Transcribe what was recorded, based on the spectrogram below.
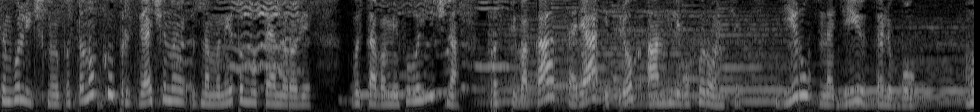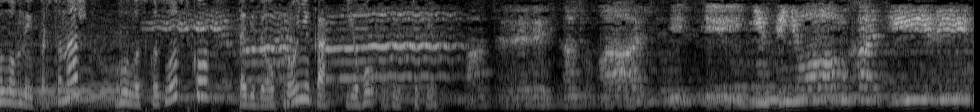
символічною постановкою, присвяченою знаменитому тенорові. Вистава міфологічна про співака, царя і трьох ангелів-охоронців віру, надію та любов. Головний персонаж голос Козловського та відеохроніка його виступів. Отец наш мать, и синим днем ходили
